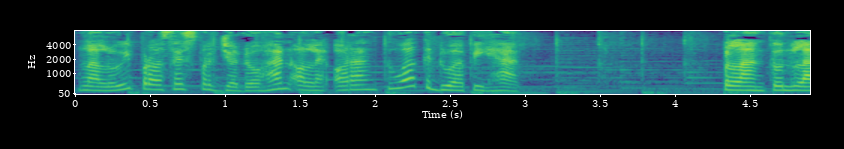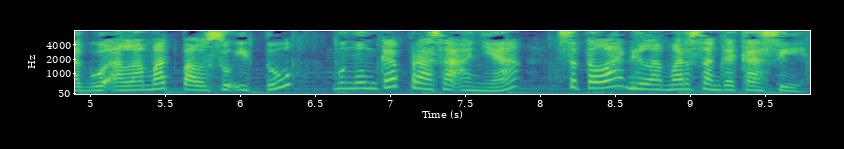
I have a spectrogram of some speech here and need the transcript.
melalui proses perjodohan oleh orang tua kedua pihak. Pelantun lagu alamat palsu itu mengungkap perasaannya setelah dilamar sang kekasih.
